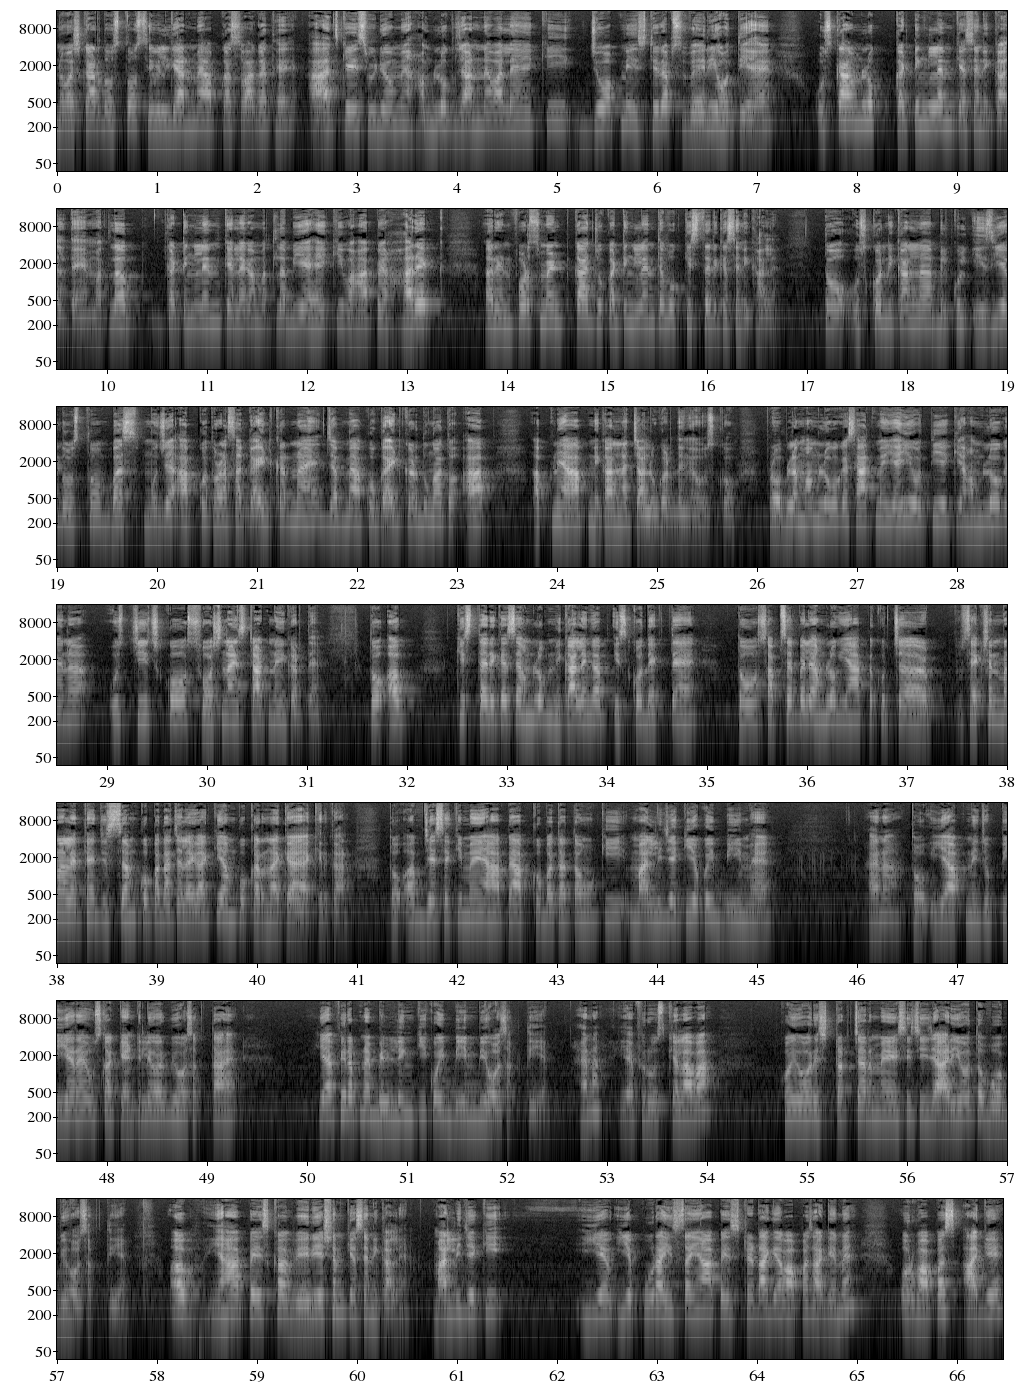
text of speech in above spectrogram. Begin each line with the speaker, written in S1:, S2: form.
S1: नमस्कार दोस्तों, सिविल ज्ञान में आपका स्वागत है। आज के इस वीडियो में हम लोग जानने वाले हैं कि जो अपनी स्टिरप्स वेरी होती है, उसका हम लोग कटिंग लेंथ कैसे निकालते हैं। मतलब कटिंग लेंथ कहने का मतलब ये है कि वहाँ पे हर एक रेनफोर्समेंट का जो कटिंग लेंथ है वो किस तरीके से निकालें। तो उसको निकालना बिल्कुल ईजी है दोस्तों। बस मुझे आपको थोड़ा सा गाइड करना है। जब मैं आपको गाइड कर दूँगा तो आप अपने आप निकालना चालू कर देंगे उसको। प्रॉब्लम हम लोगों के साथ में यही होती है कि हम लोग है ना, उस चीज़ को सोचना स्टार्ट नहीं करते। हैं तो अब किस तरीके से हम लोग निकालेंगे, अब इसको देखते हैं। तो सबसे पहले हम लोग यहाँ पे कुछ सेक्शन बना लेते हैं, जिससे हमको पता चलेगा कि हमको करना क्या है आखिरकार। तो अब जैसे कि मैं यहाँ पे आपको बताता हूँ कि मान लीजिए कि ये कोई बीम है है ना? तो ये अपनी जो पियर है, उसका कैंटिलीवर भी हो सकता है, या फिर अपने बिल्डिंग की कोई बीम भी हो सकती है। है ना? या फिर उसके अलावा कोई और स्ट्रक्चर में ऐसी चीज़ आ रही हो तो वो भी हो सकती है। अब यहाँ पे इसका वेरिएशन कैसे निकालें? मान लीजिए कि ये ये पूरा हिस्सा यहाँ पे स्ट्रेट आ गया वापस आगे में और वापस आगे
